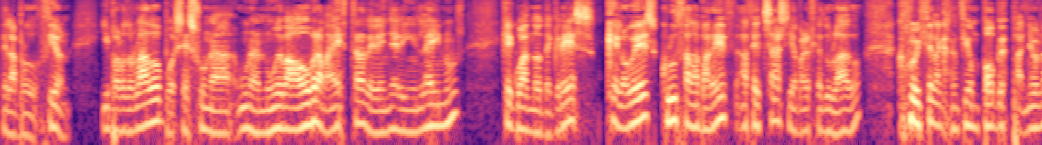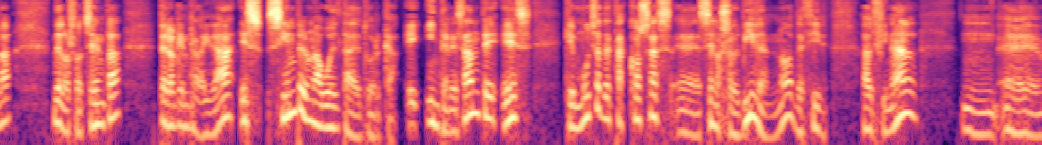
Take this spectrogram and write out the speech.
de la producción. Y por otro lado, pues es una, una nueva obra maestra de Benjamin Linus que cuando te crees que lo ves, cruza la pared, hace chas y aparece a tu lado, como dice la canción pop española de los 80, pero que en realidad es siempre una vuelta de tuerca. E interesante es que muchas de estas cosas eh, se nos olvidan, ¿no? Es decir, al final Mm, eh,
